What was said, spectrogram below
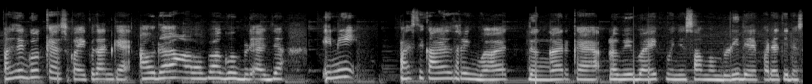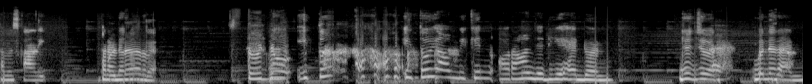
pasti gue kayak suka ikutan kayak, ah udah nggak apa-apa gue beli aja. Ini pasti kalian sering banget dengar kayak lebih baik menyesal membeli daripada tidak sama sekali. Pernah dengar nggak? setuju Nah itu itu yang bikin orang jadi hedon. Jujur, beneran.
